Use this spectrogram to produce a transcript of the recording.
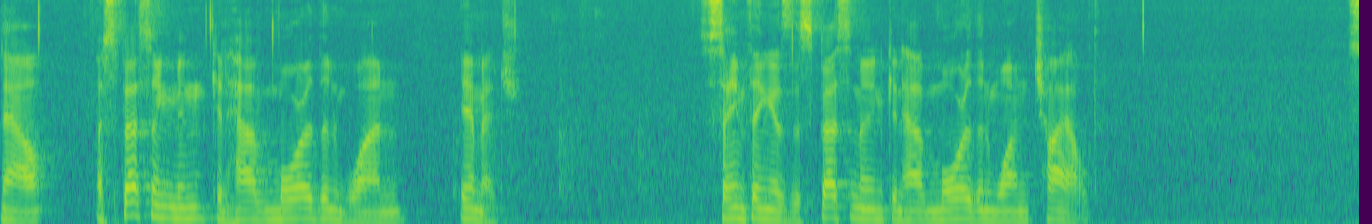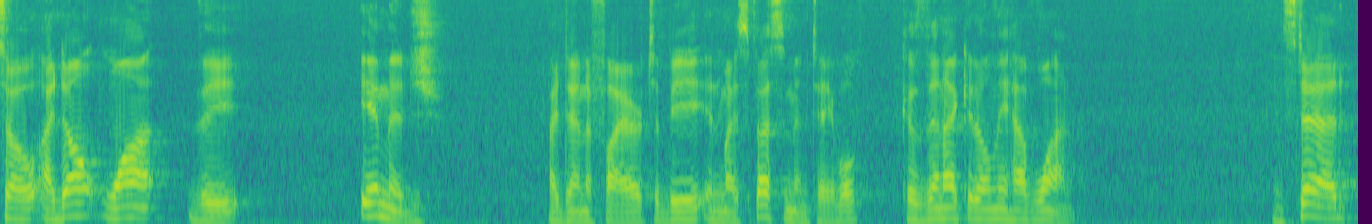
Now, a specimen can have more than one image. Same thing as the specimen can have more than one child. So I don't want the image identifier to be in my specimen table because then I could only have one. Instead,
